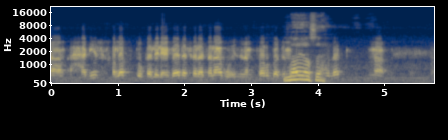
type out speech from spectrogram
نعم حديث خلقتك للعبادة فلا تلعب وإن لم ترضى بما لا يصح. لك.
